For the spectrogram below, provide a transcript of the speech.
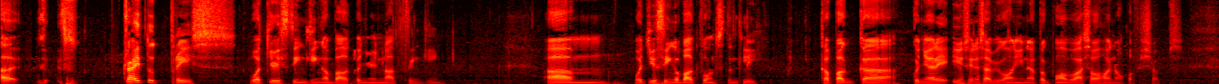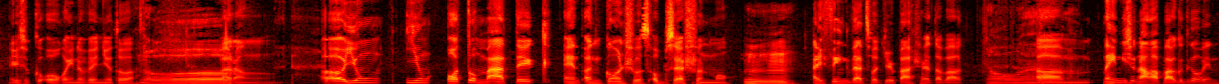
uh, try to trace what you're thinking about when you're not thinking. Um, what you think about constantly. Kapag ka, kunyari, yung sinasabi ko kanina, pag pumapasok ako ng coffee shops, naisip ko, okay na venue to ah. Oh. Parang, uh, yung, yung automatic and unconscious obsession mo, Mm-hmm. I think that's what you're passionate about. Oo nga. Um, na hindi siya nakakapagod gawin.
